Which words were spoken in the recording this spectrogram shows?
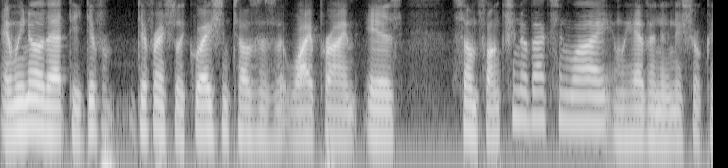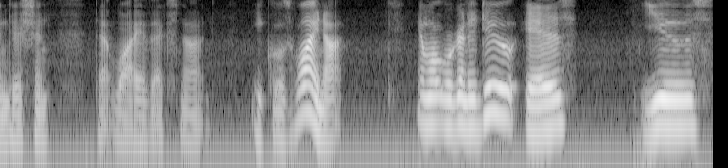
And we know that the differ differential equation tells us that y prime is some function of x and y, and we have an initial condition that y of x naught equals y naught. And what we're going to do is use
